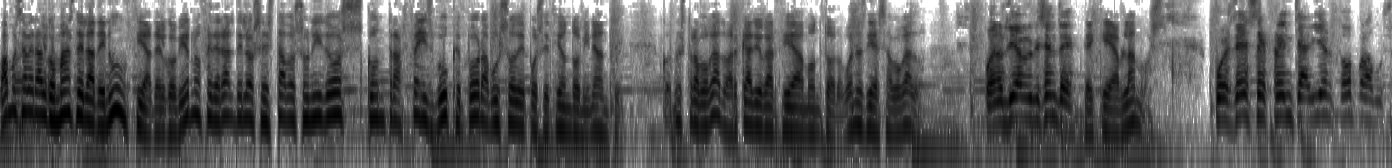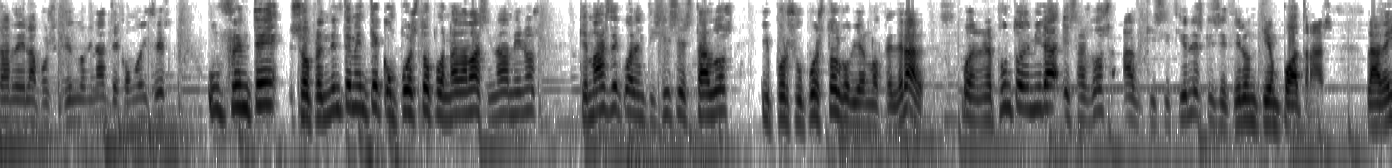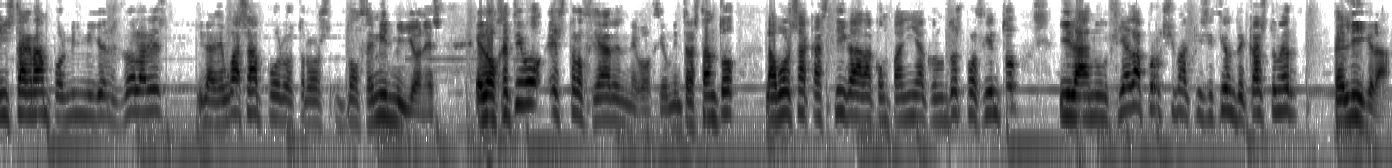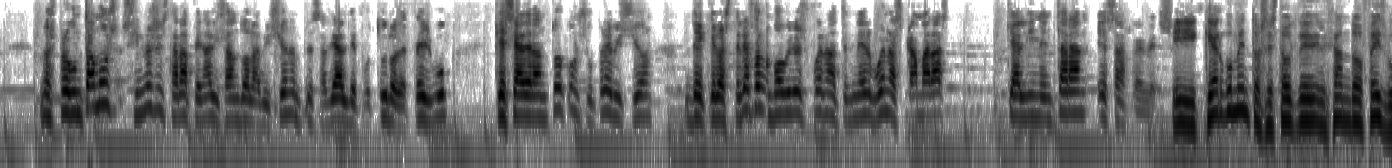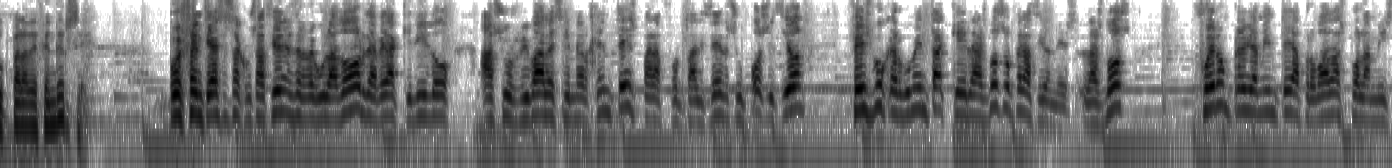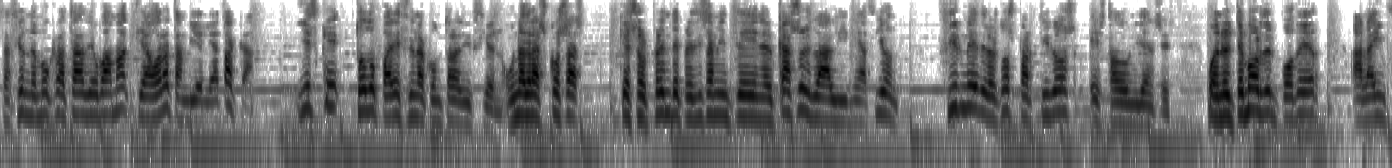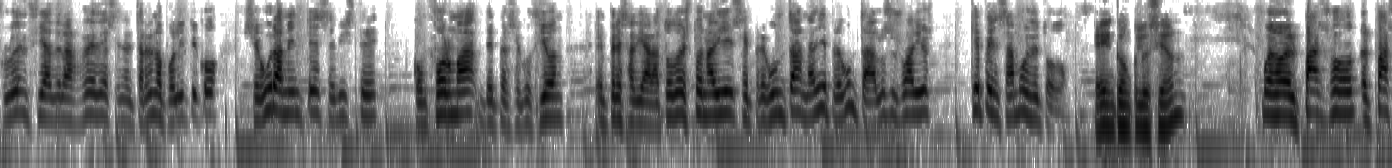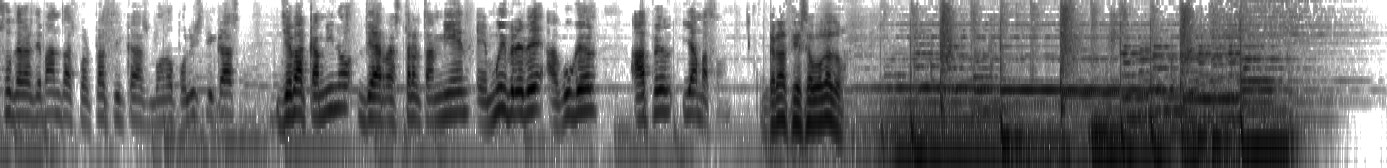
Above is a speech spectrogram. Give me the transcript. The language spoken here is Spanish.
Vamos a ver algo más de la denuncia del gobierno federal de los Estados Unidos contra Facebook por abuso de posición dominante. Con nuestro abogado Arcadio García Montoro. Buenos días, abogado. Buenos días, Luis Vicente. ¿De qué hablamos? Pues de ese frente abierto por abusar de la posición dominante, como dices, un frente sorprendentemente compuesto por nada más y nada menos que más de 46 estados y, por supuesto, el gobierno federal. Bueno, en el punto de mira, esas dos adquisiciones que se hicieron tiempo atrás. La de Instagram por mil millones de dólares y la de WhatsApp por otros 12.000 millones. El objetivo es trocear el negocio. Mientras tanto, la bolsa castiga a la compañía con un 2% y la anunciada próxima adquisición de Customer peligra. Nos preguntamos si no se estará penalizando la visión empresarial de futuro de Facebook, que se adelantó con su previsión de que los teléfonos móviles fueran a tener buenas cámaras que alimentaran esas redes. ¿Y qué argumentos está utilizando Facebook para defenderse? Pues frente a esas acusaciones del regulador de haber adquirido a sus rivales emergentes para fortalecer su posición, Facebook argumenta que las dos operaciones, las dos, fueron previamente aprobadas por la administración demócrata de Obama, que ahora también le ataca. Y es que todo parece una contradicción. Una de las cosas que sorprende precisamente en el caso es la alineación firme de los dos partidos estadounidenses. Bueno, el temor del poder a la influencia de las redes en el terreno político seguramente se viste con forma de persecución empresarial. A todo esto nadie se pregunta, nadie pregunta a los usuarios qué pensamos de todo. En conclusión. Bueno, el paso, el paso de las demandas por prácticas monopolísticas lleva camino de arrastrar también en muy breve a Google, Apple y Amazon. Gracias, abogado.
